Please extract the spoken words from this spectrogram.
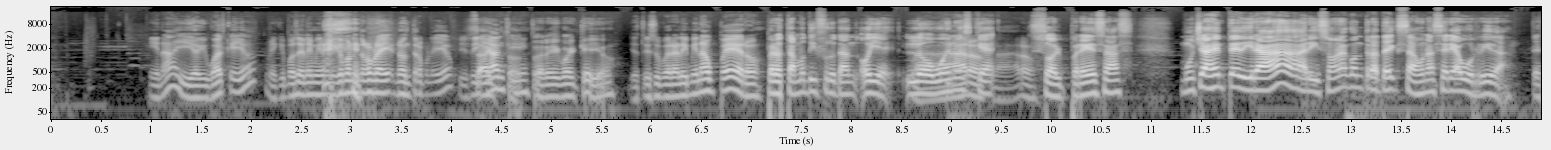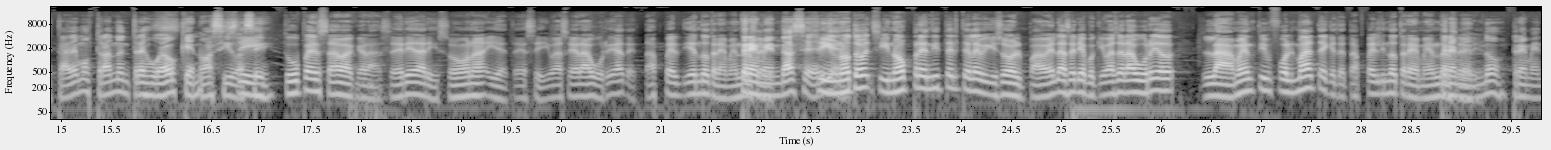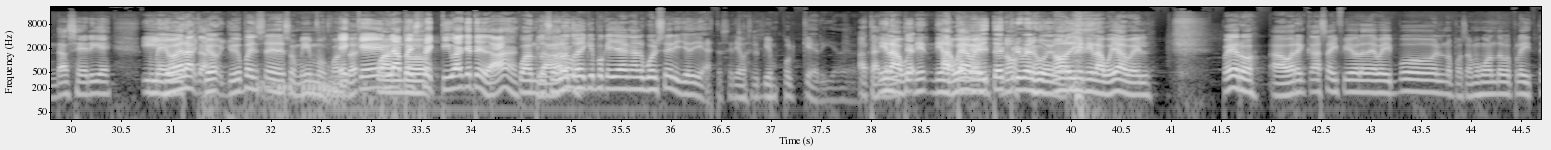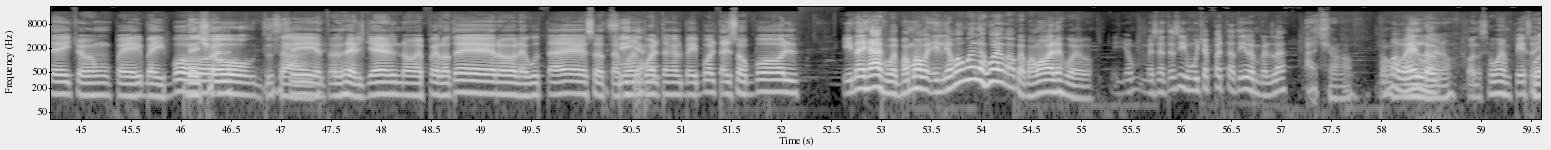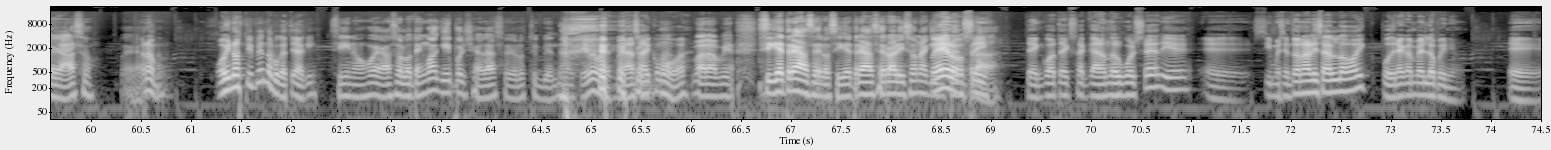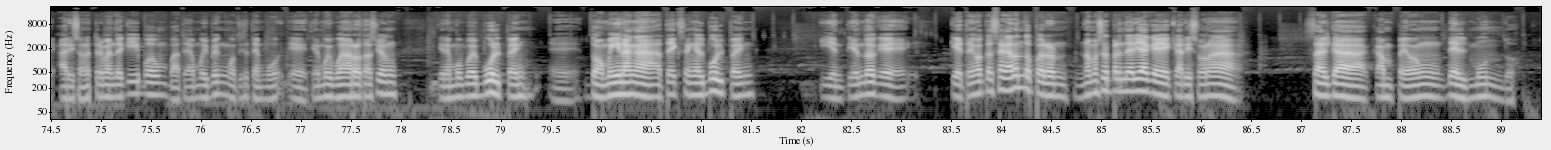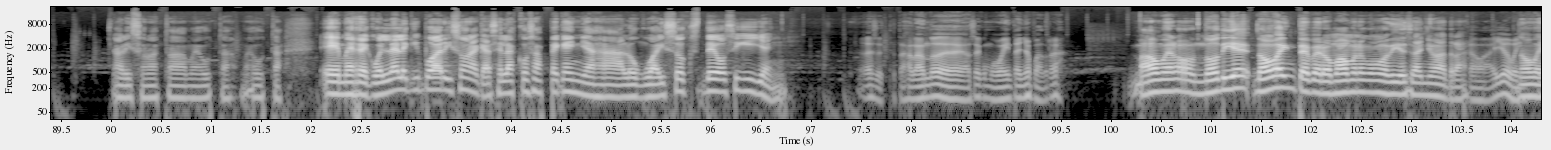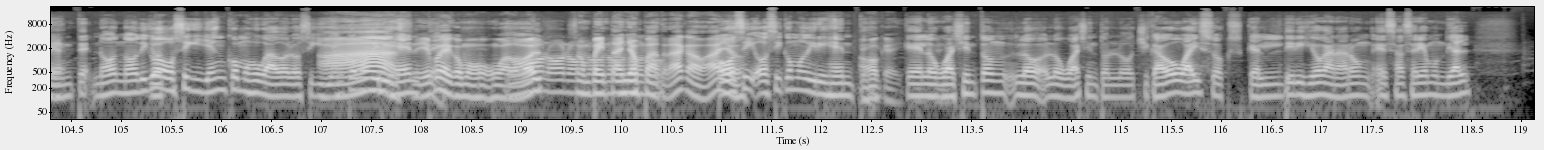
Y nada, y yo, igual que yo, mi equipo se eliminó, mi equipo no entró, play- no entró playoff, yo soy Exacto, Yankee, tú eres igual que yo. yo estoy súper eliminado, pero Pero estamos disfrutando. Oye, lo bueno es que claro. sorpresas. Mucha gente dirá, ah, Arizona contra Texas, una serie aburrida. Te está demostrando en tres juegos que no ha sido si así. tú pensabas que la serie de Arizona y de Texas iba a ser aburrida, te estás perdiendo tremenda serie. Tremenda serie. Si no, te- si no prendiste el televisor para ver la serie porque iba a ser aburrido, lamento informarte que te estás perdiendo tremenda serie. Tremendo, tremenda serie. Y Me yo era, gusta. yo, yo pensé eso mismo. Cuando, es que es la perspectiva que te da. Cuando claro. son los dos equipos que llegan al World Series, yo dije, "Ah, esta serie va a ser bien porquería. de verdad". Hasta ni que la, viste- ni- ni la hasta voy a ver. el no, primer juego. no, dije, ni la voy a ver. Pero ahora en casa hay fiebre de béisbol, nos pasamos jugando PlayStation, pe- béisbol. De show, tú Sí, sabes. entonces el yerno es pelotero, le gusta eso, estamos envueltos en el béisbol, está el softball. Y nadie, ah, pues vamos a ver, y le vamos a ver el juego, pues vamos a ver el juego. Yo me senté sin mucha expectativa, en verdad. Acho, no. Vamos a verlo bueno. cuando ese juego empiece. Juegazo. juegazo. Bueno, hoy no estoy viendo porque estoy aquí. Sí, no, juegazo. Lo tengo aquí por si acaso, yo lo estoy viendo. Tranquilo, me, me vas a saber cómo va. Para mí. Sigue 3 a 0, sigue 3 a 0 Arizona. quinta Pero sí, tengo a Texas ganando el World Series. Eh, si me siento a analizarlo hoy, podría cambiar de opinión. Eh, Arizona es tremendo equipo, batea muy bien, como dices, tiene muy, eh, tiene muy buena rotación, tiene muy buen bullpen, eh, dominan a Texas en el bullpen y entiendo que, que tengo que estar ganando, pero no me sorprendería que, que Arizona salga campeón del mundo. Arizona está, me gusta, me gusta. Eh, me recuerda el equipo de Arizona que hace las cosas pequeñas a los White Sox de Ozzy Guillén. Te estás hablando de hace como 20 años para atrás. Más o menos, no 10, no 20, pero más o menos como 10 años atrás. Caballo, 20. No 20. No, no digo Yo- Ozzy Guillén como jugador, Ozzy Guillén Ah, como dirigente. Sí, porque como jugador No, no, no, son no, 20 no, años para atrás, caballo. Ozzy, Ozzy como dirigente. Que los Washington, lo- los Washington, los Chicago White Sox que él dirigió ganaron esa serie mundial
